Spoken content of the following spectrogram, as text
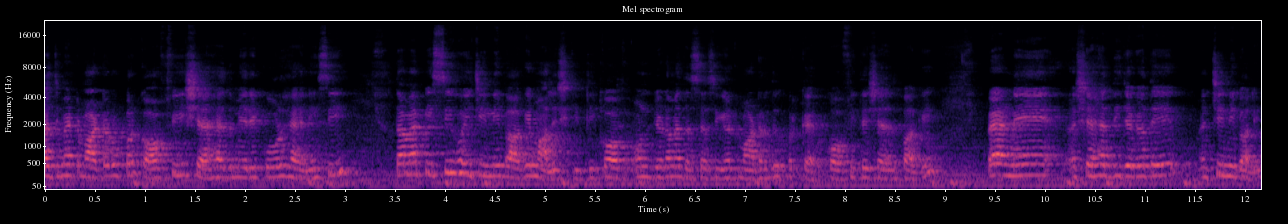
ਅੱਜ ਮੈਂ ਟਮਾਟਰ ਉੱਪਰ ਕਾਫੀ ਸ਼ਹਿਦ ਮੇਰੇ ਕੋਲ ਹੈ ਨਹੀਂ ਸੀ। ਤਾਂ ਮੈਂ ਪੀਸੀ ਹੋਈ ਚੀਨੀ ਪਾ ਕੇ ਮਾਲਿਸ਼ ਕੀਤੀ। ਕਾਫ ਉਹ ਜਿਹੜਾ ਮੈਂ ਦੱਸਿਆ ਸੀਗਾ ਟਮਾਟਰ ਦੇ ਉੱਪਰ ਕੈ- ਕੌਫੀ ਤੇ ਸ਼ਹਿਦ ਪਾ ਕੇ, ਭੈਣ ਨੇ ਸ਼ਹਿਦ ਦੀ ਜਗ੍ਹਾ ਤੇ ਚੀਨੀ ਪਾ ਲਈ।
